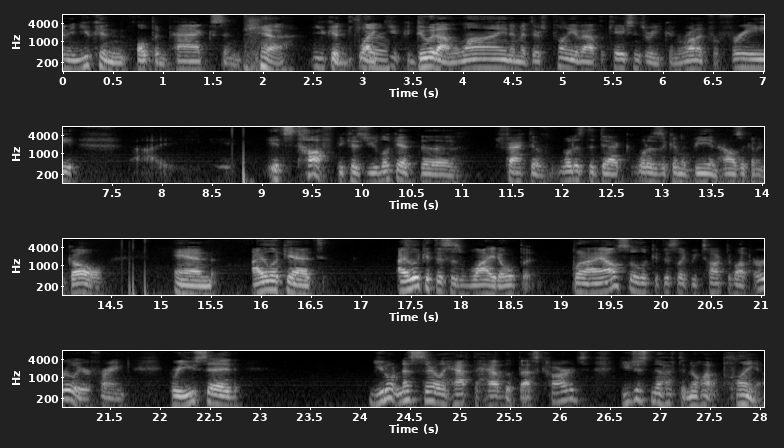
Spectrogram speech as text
I mean, you can open packs and Yeah. you could like true. you could do it online. I mean, there's plenty of applications where you can run it for free. Uh, it's tough because you look at the fact of what is the deck, what is it going to be, and how's it going to go. And I look at I look at this as wide open, but I also look at this like we talked about earlier, Frank, where you said you don't necessarily have to have the best cards. You just have to know how to play them.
